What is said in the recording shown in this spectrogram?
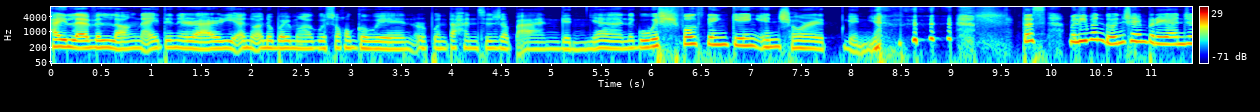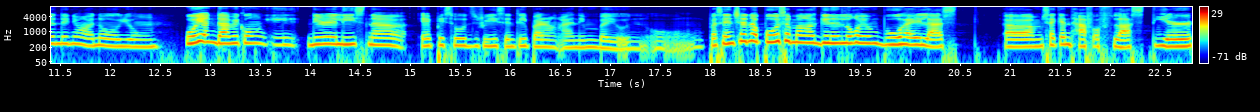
high level lang na itinerary, ano-ano ba yung mga gusto ko gawin or puntahan sa Japan, ganyan. Nag-wishful thinking in short, ganyan. Tapos, maliban doon, syempre, andyan din yung ano, yung Uy, ang dami kong ni-release na episodes recently. Parang anim ba yun? Oo. Pasensya na po sa mga ginulo ko yung buhay last um, second half of last year.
